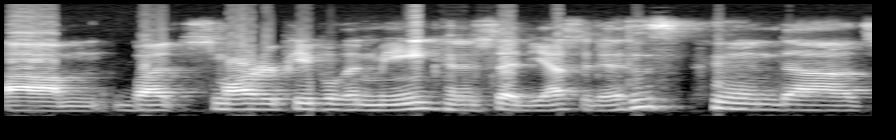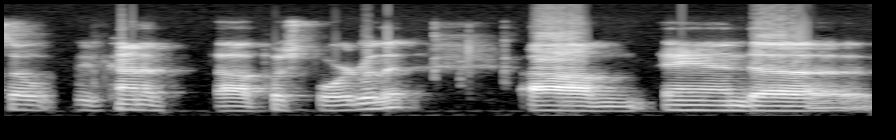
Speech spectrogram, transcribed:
Um, but smarter people than me have said yes, it is, and uh, so we've kind of uh, pushed forward with it. Um, and uh,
